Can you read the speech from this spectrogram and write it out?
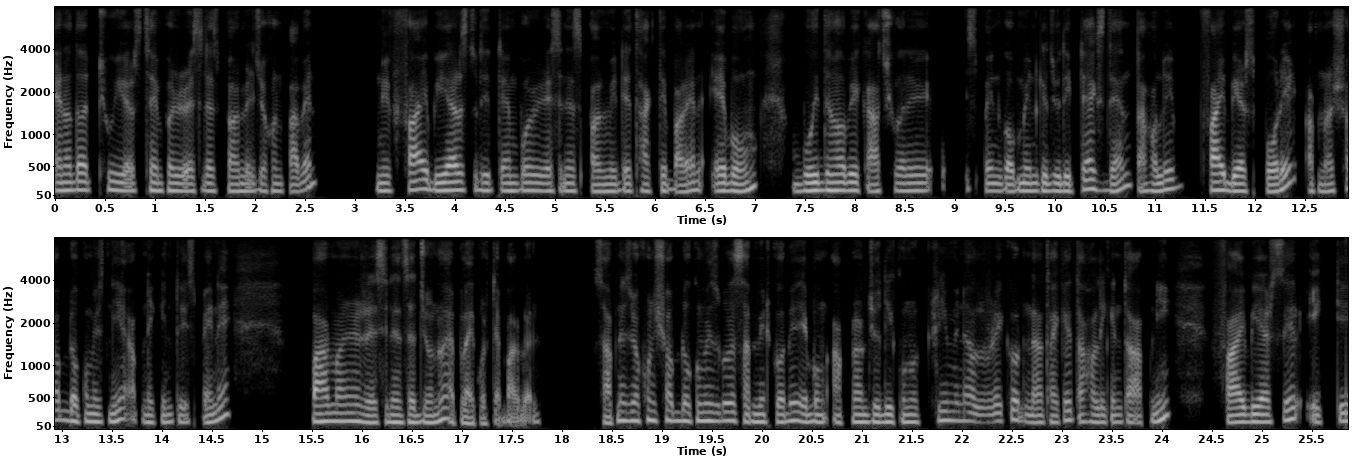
another two years temporary residence permit যখন পাবেন, আপনি ফাইভ ইয়ার্স যদি টেম্পোরারি রেসিডেন্স পারমিটে থাকতে পারেন এবং বৈধভাবে কাজ করে স্পেন গভর্নমেন্টকে যদি ট্যাক্স দেন তাহলে ফাইভ ইয়ার্স পরে আপনার সব ডকুমেন্টস নিয়ে আপনি কিন্তু স্পেনে পারমানেন্ট রেসিডেন্সের জন্য অ্যাপ্লাই করতে পারবেন। সো আপনি যখন সব ডকুমেন্টসগুলো সাবমিট করবে এবং আপনার যদি কোনো ক্রিমিনাল রেকর্ড না থাকে, তাহলে কিন্তু আপনি ফাইভ ইয়ার্সের একটি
